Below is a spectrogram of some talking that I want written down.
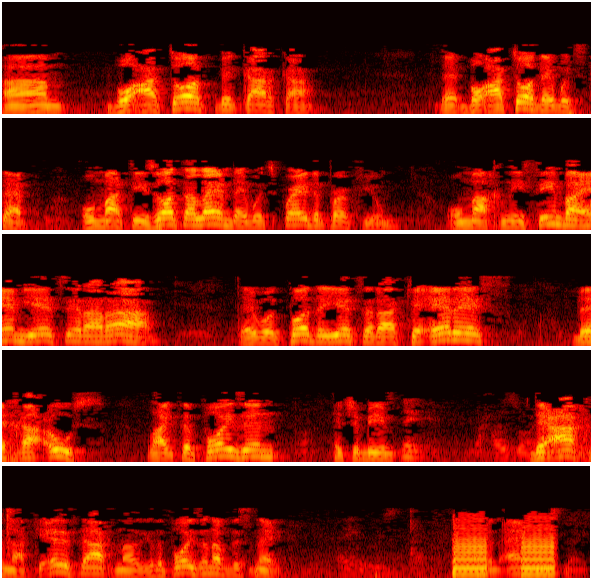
um, boatot bekarka. That boatot they would step. Umatizot alem they would spray the perfume. Umachnisim bahem yetzer hara. They would put the yetzer ke'eres bechaus like the poison. It should be the achna ke'eres the achna like the poison of the snake. An angry snake.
